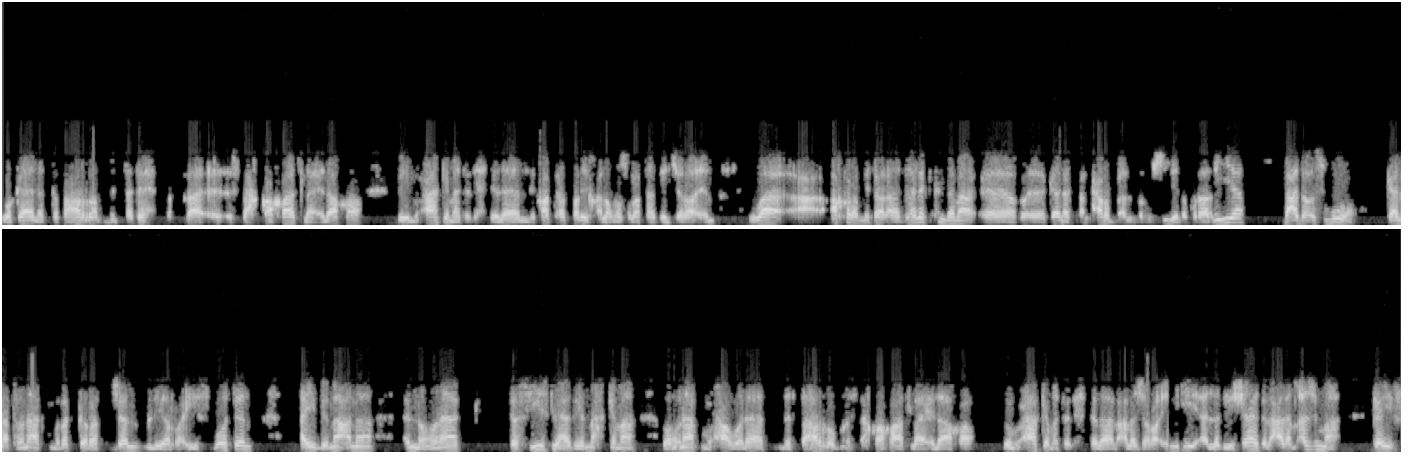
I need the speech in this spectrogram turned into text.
وكانت تتهرب من فتح استحقاقات لا علاقة بمحاكمة الاحتلال لقطع الطريق على مواصله هذه الجرائم. وأقرب مثال على ذلك عندما آه، كانت الحرب الروسية الأوكرانية بعد أسبوع كانت هناك مذكرة جلب للرئيس بوتين أي بمعنى أن هناك تسييس لهذه المحكمة وهناك محاولات للتهرب من استحقاقات لا علاقة بمحاكمة الاحتلال على جرائمه الذي يشاهد العالم أجمع كيف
